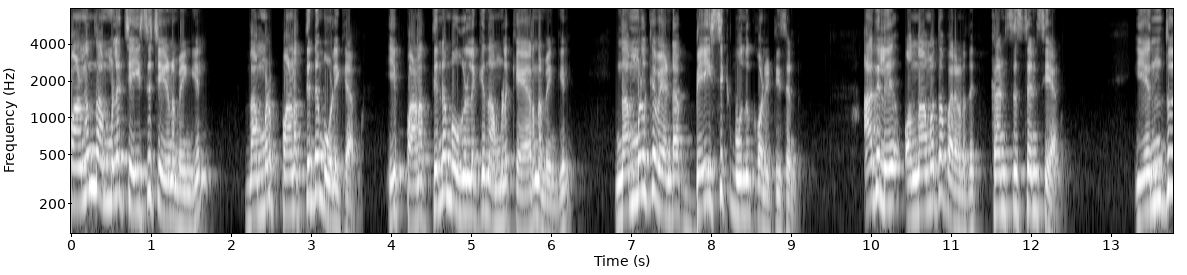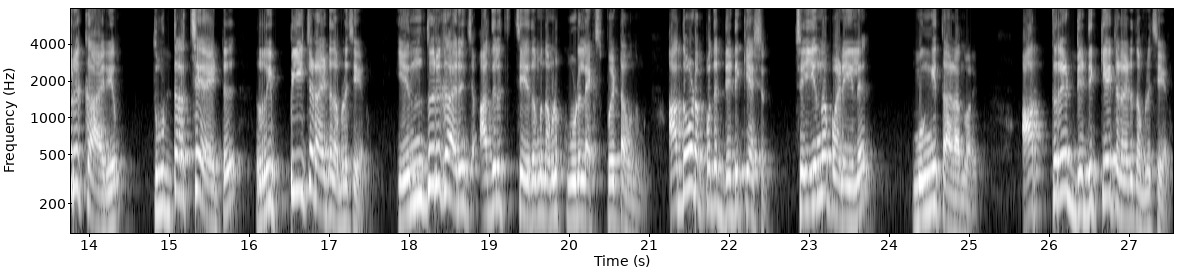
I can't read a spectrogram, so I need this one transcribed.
പണം നമ്മൾ ചേസ് ചെയ്യണമെങ്കിൽ നമ്മൾ പണത്തിന്റെ മുകളിൽ കയറണം. ഈ പണത്തിന്റെ മുകളിലേക്ക് നമ്മൾ കയറണമെങ്കിൽ നമ്മൾക്ക് വേണ്ട ബേസിക് മൂന്ന് ക്വാളിറ്റീസ് ഉണ്ട്. അതിൽ ഒന്നാമത്തെ പറയണത് കൺസിസ്റ്റൻസിയാണ് എന്തൊരു കാര്യം തുടർച്ചയായിട്ട് റിപ്പീറ്റഡ് ആയിട്ട് നമ്മൾ ചെയ്യണം. എന്തൊരു കാര്യം അതിൽ ചെയ്തുമ്പോൾ നമ്മൾ കൂടുതൽ എക്സ്പേർട്ട് ആവും നമ്മൾ. അതോടൊപ്പം ഡെഡിക്കേഷൻ ചെയ്യുന്ന പണിയിൽ മുങ്ങിത്താഴാന്ന് പറയും. അത്രയും ഡെഡിക്കേറ്റഡ് ആയിട്ട് നമ്മൾ ചെയ്യണം.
